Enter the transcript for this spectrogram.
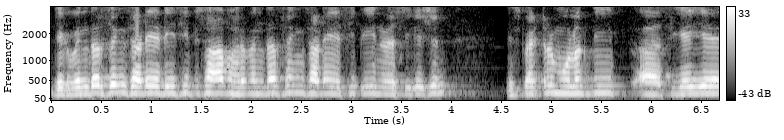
ਜਗਵਿੰਦਰ ਸਿੰਘ ਸਾਡੇ ਡੀਸੀਪੀ ਸਾਹਿਬ, ਹਰਵਿੰਦਰ ਸਿੰਘ ਸਾਡੇ ACP investigation inspector Molakdeep CIA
